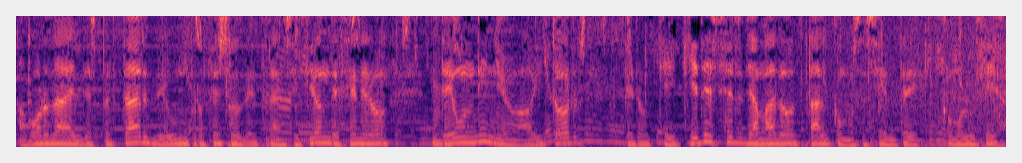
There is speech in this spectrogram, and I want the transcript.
Aborda el despertar de un proceso de transición de género de un niño a Aitor, pero que quiere ser llamado tal como se siente como Lucía.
